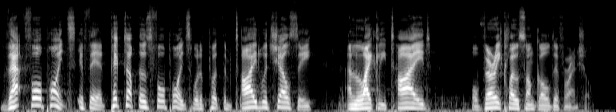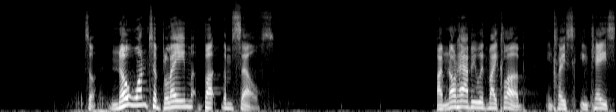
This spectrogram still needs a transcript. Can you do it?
That four points, if they had picked up those four points, would have put them tied with Chelsea and likely tied or very close on goal differential. So, no one to blame but themselves. I'm not happy with my club in case, in case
